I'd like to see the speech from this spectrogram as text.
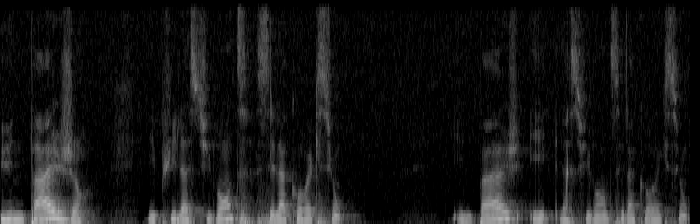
une page et puis la suivante, c'est la correction. Une page et la suivante, c'est la correction.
